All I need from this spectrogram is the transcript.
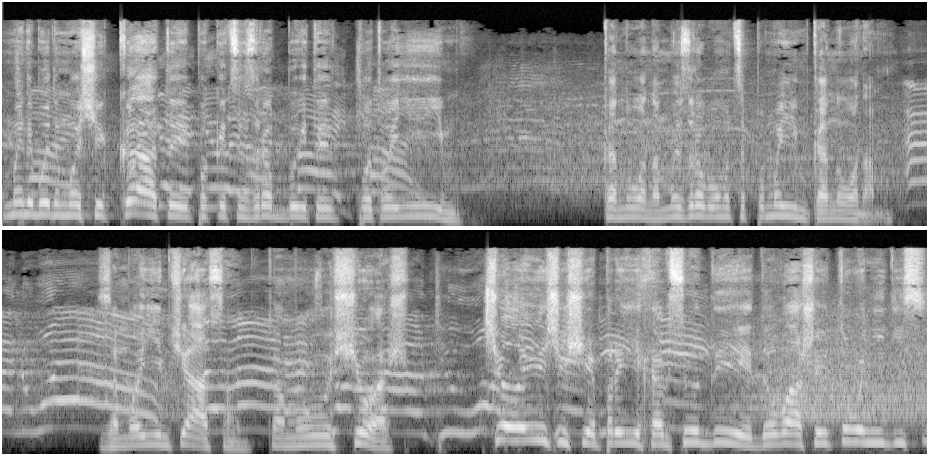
ми не будемо чекати, поки це зробити по твоїм канонам. Ми зробимо це по моїм канонам. За моїм часом. Тому що ж, чоловіче ще приїхав сюди, до вашої Тоні Дісі.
